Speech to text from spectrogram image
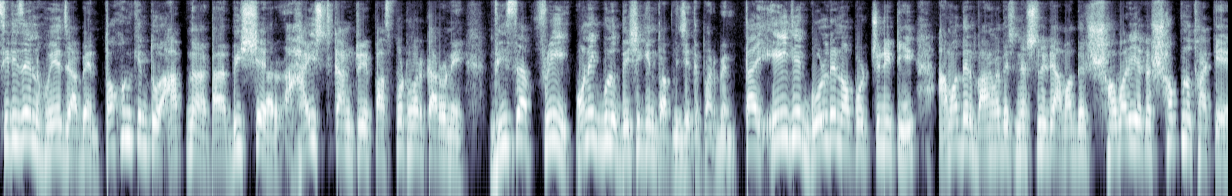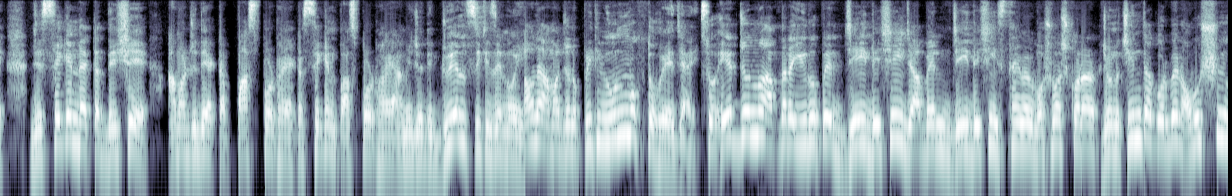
সিটিজেন হয়ে যাবেন, তখন কিন্তু আপনার বিশ্বের হাইস্ট কান্ট্রির পাসপোর্ট হওয়ার কারণে ভিসা ফ্রি অনেকগুলো দেশে কিন্তু আপনি যেতে পারবেন। তাই এই যে গোল্ডেন অপরচুনিটি আমাদের বাংলাদেশ ন্যাশনালিটি আমাদের সবারই একটা স্বপ্ন থাকে যে সেকেন্ড একটা দেশে আমার যদি একটা পাসপোর্ট হয়, একটা সেকেন্ড পাসপোর্ট হয়, আমি যদি ডুয়েল সিটিজেন হই, তাহলে আমার জন্য পৃথিবী উন্মুক্ত হয়ে যায়। সো এর জন্য আপনারা ইউরোপের যেই দেশেই যাবেন, যেই দেশে স্থায়ীভাবে বসবাস করার জন্য চিন্তা করবেন, অবশ্যই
